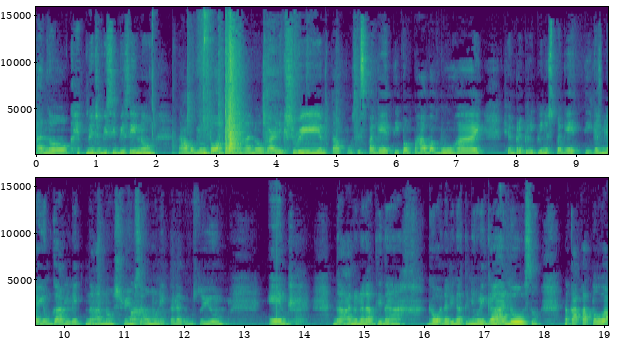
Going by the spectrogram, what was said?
ano, kahit medyo busy-busy, no? Nakapagluto ako ng ano, garlic shrimp, tapos spaghetti, pampahaba buhay. Siyempre, Filipino spaghetti. Kasi nga, yung garlic na ano, shrimp, si Omonik talaga gusto yun. And, na ano na natin na, gawa na din natin yung regalo. So, nakakatuwa.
